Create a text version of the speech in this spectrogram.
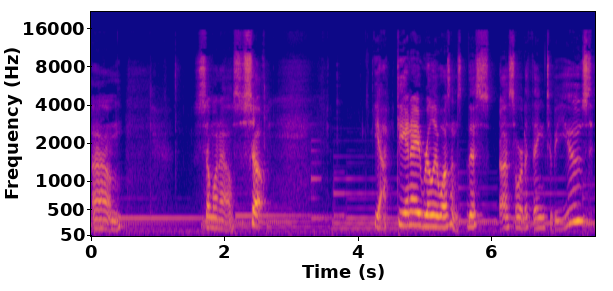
um, someone else. So, yeah, DNA really wasn't this uh, sort of thing to be used,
